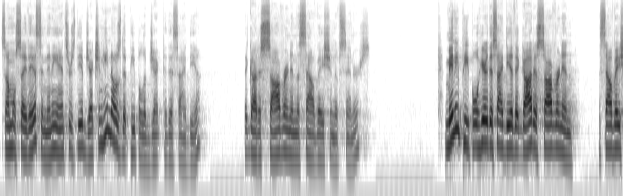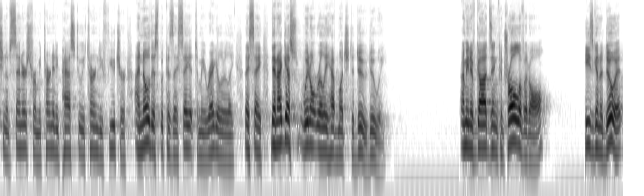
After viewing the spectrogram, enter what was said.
Some will say this and then he answers the objection. He knows that people object to this idea that God is sovereign in the salvation of sinners. Many people hear this idea that God is sovereign in the salvation of sinners from eternity past to eternity future. I know this because they say it to me regularly. They say, then I guess we don't really have much to do, do we? I mean, if God's in control of it all, He's going to do it.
